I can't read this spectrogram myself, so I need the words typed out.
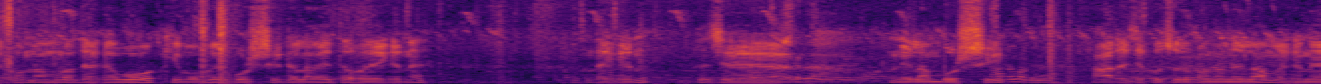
এখন আমরা দেখাবো কীভাবে বড়শিটা লাগাইতে হয় এখানে। দেখেন যে নিলাম বড়শি আর এই যে কচুরি পানা নিলাম। এখানে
